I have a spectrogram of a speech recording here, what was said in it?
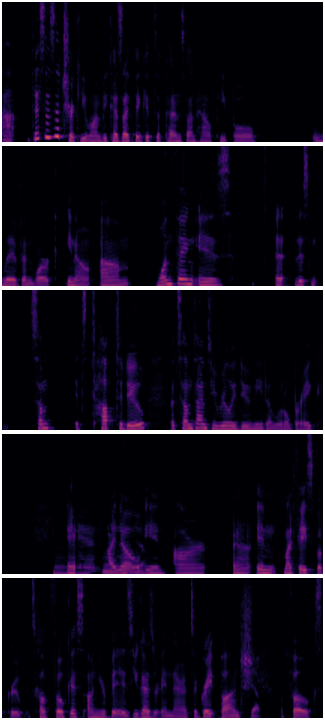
Uh, this is a tricky one because I think it depends on how people live and work. You know, um, one thing is uh, this some it's tough to do, but sometimes you really do need a little break. Mm-hmm. And I Mm, know yeah. in our uh, in my Facebook group. It's called Focus on Your Biz. You guys are in there. It's a great bunch Yep. of folks.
